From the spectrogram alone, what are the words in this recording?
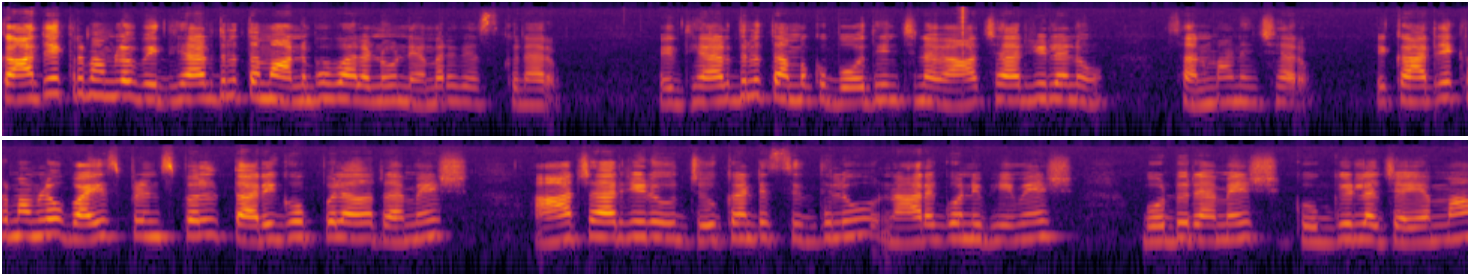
కార్యక్రమంలో విద్యార్థులు తమ అనుభవాలను నెమరవేసుకున్నారు. విద్యార్థులు తమకు బోధించిన ఆచార్యులను సన్మానించారు. ఈ కార్యక్రమంలో వైస్ ప్రిన్సిపల్ తరిగొప్పుల రమేష్ ఆచార్యుడు జూకంటి సిద్ధులు నారగోని భీమేష్ బొడ్డు రమేష్ గుగ్గిళ్ళ జయమ్మ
